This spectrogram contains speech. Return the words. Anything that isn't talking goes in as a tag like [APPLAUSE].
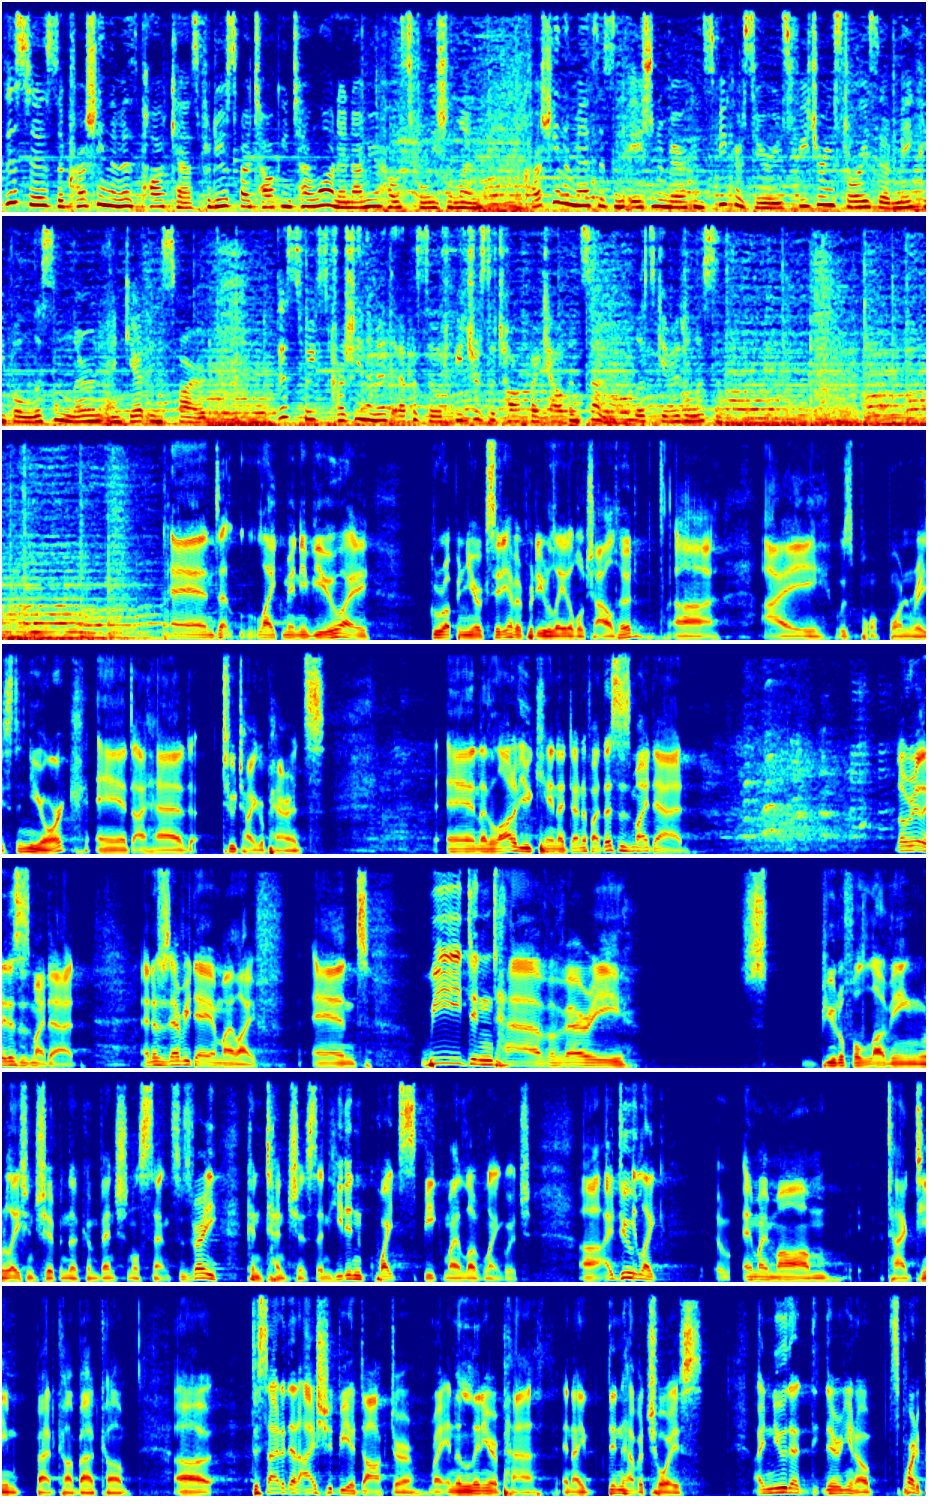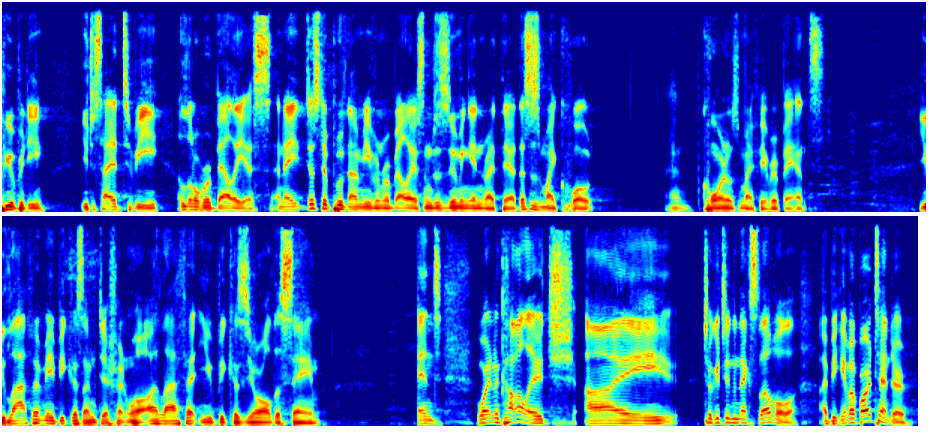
This is the Crushing the Myth podcast produced by Talking Taiwan, and I'm your host, Felicia Lin. Crushing the Myth is an Asian American speaker series featuring stories that make people listen, learn, and get inspired. This week's Crushing the Myth episode features a talk by Calvin Sun. Let's give it a listen. And like many of you, I grew up in New York City, I have a pretty relatable childhood. Uh, I was bo- born and raised in New York, and I had two tiger parents. And a lot of you can identify this is my dad. No, really, this is my dad. And this is every day in my life. And we didn't have a very beautiful, loving relationship in the conventional sense. It was very contentious, and he didn't quite speak my love language. Uh, I do like, and my mom, tag team, bad cop, bad cop, uh, decided that I should be a doctor, right, in a linear path, and I didn't have a choice. I knew that there, you know, it's part of puberty. You decided to be a little rebellious, and I just to prove that I'm even rebellious, I'm just zooming in right there. This is my quote. And Korn was my favorite bands. You laugh at me because I'm different. Well, I laugh at you because you're all the same. And when in college, I took it to the next level. I became a bartender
